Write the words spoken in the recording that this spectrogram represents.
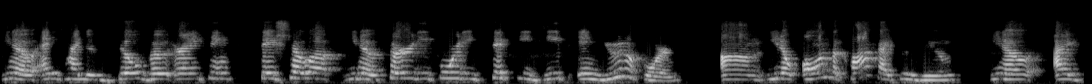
you know, any kind of bill vote or anything, they show up, you know, 30, 40, 50 deep in uniform um, you know, on the clock, I presume, you know, I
